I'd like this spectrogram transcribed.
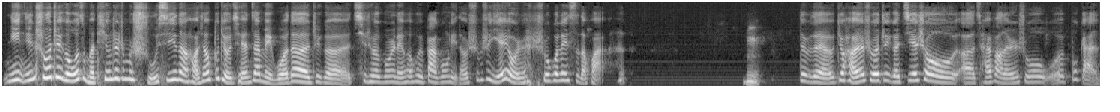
您您说这个我怎么听着这么熟悉呢？好像不久前在美国的这个汽车工人联合会罢工里头，是不是也有人 说过类似的话？嗯，对不对？就好像说这个接受呃采访的人说，我不敢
